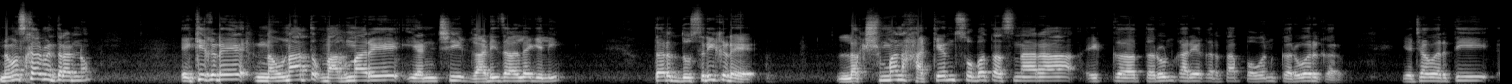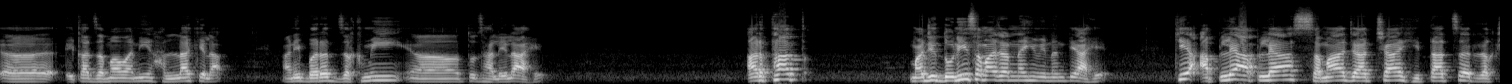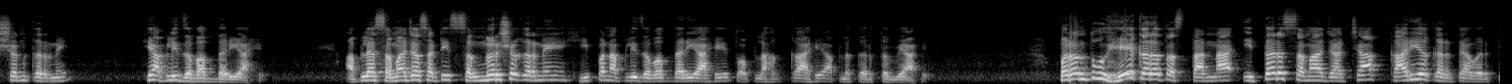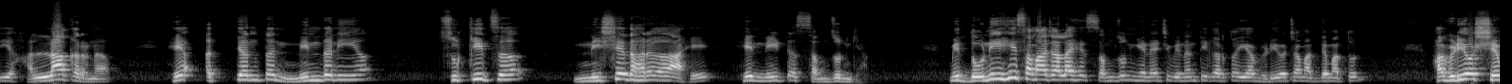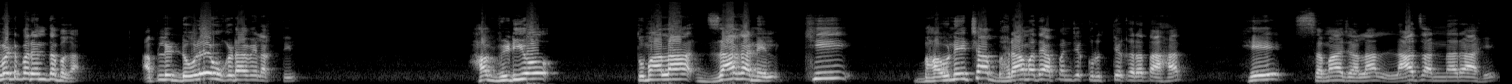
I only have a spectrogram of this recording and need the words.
नमस्कार मित्रांनो. एकीकडे नवनाथ वाघमारे यांची गाडी जाळल्या गेली तर दुसरीकडे लक्ष्मण हाकेंसोबत असणारा एक तरुण कार्यकर्ता पवन करवरकर याच्यावरती एका जमावानी हल्ला केला आणि बरंच जखमी तो झालेला आहे. अर्थात माझी दोन्ही समाजांना ही विनंती आहे की आपल्या आपल्या समाजाच्या हिताचं रक्षण करणे ही आपली जबाबदारी आहे. आपल्या समाजासाठी संघर्ष करणे ही पण आपली जबाबदारी आहे तो आपला हक्क आहे आपलं कर्तव्य आहे. परंतु हे करत असताना इतर समाजाच्या कार्यकर्त्यावरती हल्ला करणं हे अत्यंत निंदनीय चुकीचं निषेधार्ह आहे हे नीट समजून घ्या. मी दोन्हीही समाजाला हे समजून घेण्याची विनंती करतो या व्हिडिओच्या माध्यमातून. हा व्हिडिओ शेवटपर्यंत बघा. आपले डोळे उघडावे लागतील. हा व्हिडिओ तुम्हाला जाग आणेल की भावनेच्या भरामध्ये आपण जे कृत्य करत आहात हे समाजाला लाज आणणारं आहे.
